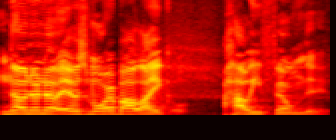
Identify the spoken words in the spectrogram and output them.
No, no, no. It was more about like how he filmed it.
